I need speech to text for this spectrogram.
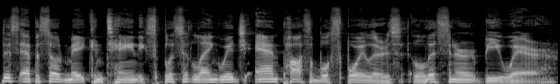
This episode may contain explicit language and possible spoilers. Listener beware.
